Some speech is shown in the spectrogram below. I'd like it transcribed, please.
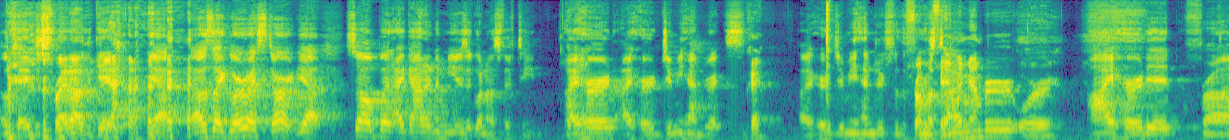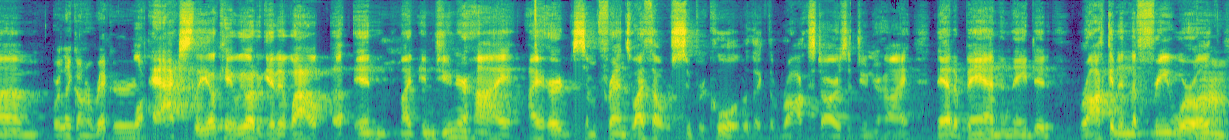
okay, just right out of the gate. Yeah. yeah. I was like, where do I start? Yeah, so but I got into music when I was 15. I heard I heard Jimi Hendrix. Okay. I heard Jimi Hendrix for the From a family time. member or I heard it from or like on a record. well, actually, okay, we ought to get it. Wow, uh, in my in junior high, I heard some friends who I thought were super cool, were like the rock stars of junior high. They had a band and they did "Rockin' in the Free World," Mm.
